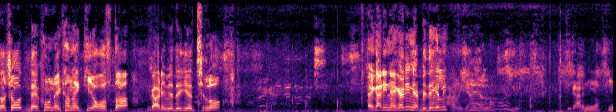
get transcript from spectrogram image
দর্শক দেখুন এখানে কি অবস্থা। গাড়ি বেঁধে গিয়েছিল। এই গাড়ি না গাড়ি না বেঁধে গেলি। গাড়ি নিয়ে আসলি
